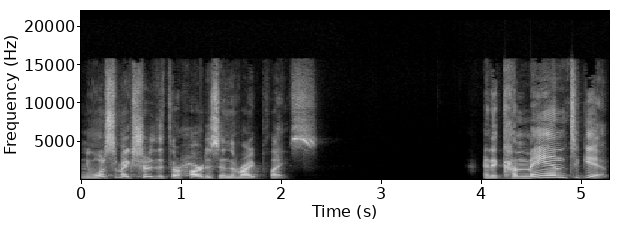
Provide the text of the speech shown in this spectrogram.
And he wants to make sure that their heart is in the right place. And a command to give,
